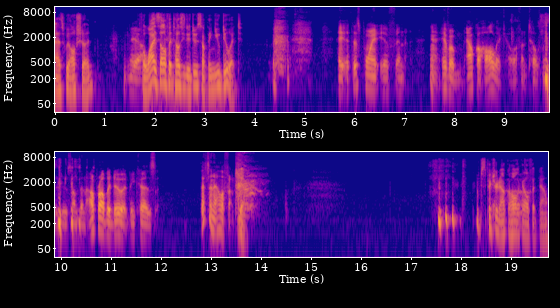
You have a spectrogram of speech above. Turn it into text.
as we all should. Yeah. If a wise elephant tells you to do something, you do it. hey, at this point, if an if an alcoholic elephant tells me to do something, I'll probably do it because that's an elephant. Yeah. I'm just picturing an alcoholic uh, elephant now.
